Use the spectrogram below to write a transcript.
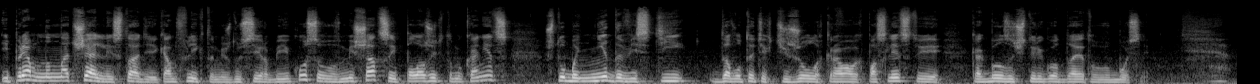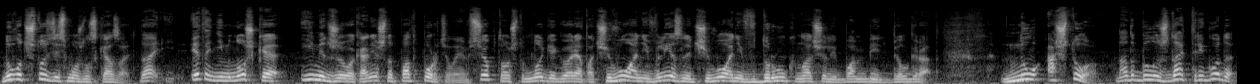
и прямо на начальной стадии конфликта между Сербией и Косово вмешаться и положить этому конец, чтобы не довести до вот этих тяжелых кровавых последствий, как было за 4 года до этого в Боснии. Ну вот что здесь можно сказать? Да? Это немножко имиджево, конечно, подпортило им все, потому что многие говорят, а чего они влезли, чего они вдруг начали бомбить Белград. Ну а что? Надо было ждать три года,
